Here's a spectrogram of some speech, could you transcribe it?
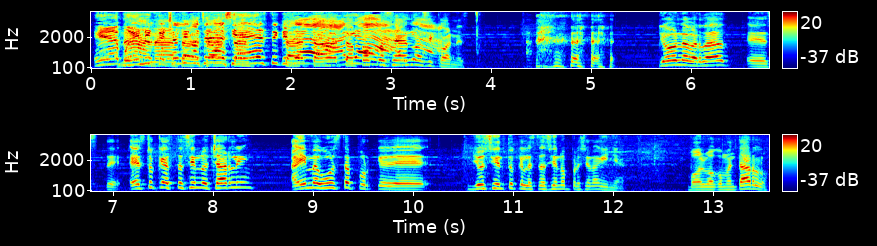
era bueno y No, que no, Charlie González hacía este, que Tampoco sean ya. hocicones. Yo, la verdad, este, esto que está haciendo Charlie, a mí me gusta porque yo siento que le está haciendo presión a Guiñac. Vuelvo a comentarlo.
